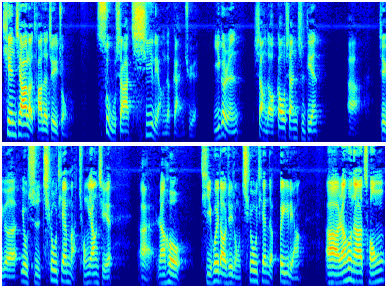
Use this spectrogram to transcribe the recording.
添加了他的这种肃杀凄凉的感觉。一个人上到高山之巅，啊，这个又是秋天嘛，重阳节，啊，然后体会到这种秋天的悲凉，啊，然后呢，从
